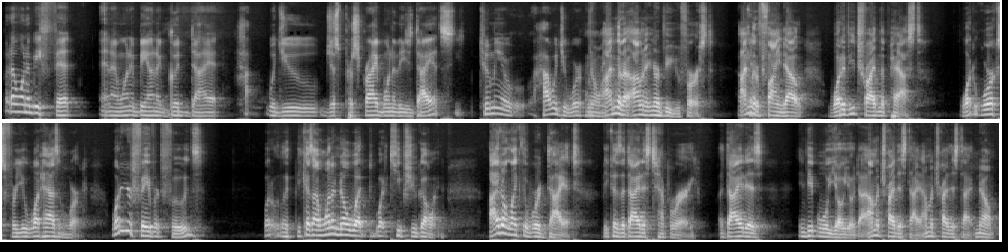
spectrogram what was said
but I want to be fit and I want to be on a good diet. How, would you just prescribe one of these diets to me or how would you work no, I'm going to I'm going to interview you first. Okay. I'm going to find out what have you tried in the past? What works for you? What hasn't worked? What are your favorite foods? What like because I want to know what what keeps you going. I don't like the word diet because a diet is temporary. A diet is and people will yo-yo diet. I'm gonna try this diet. I'm gonna try this diet. No,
